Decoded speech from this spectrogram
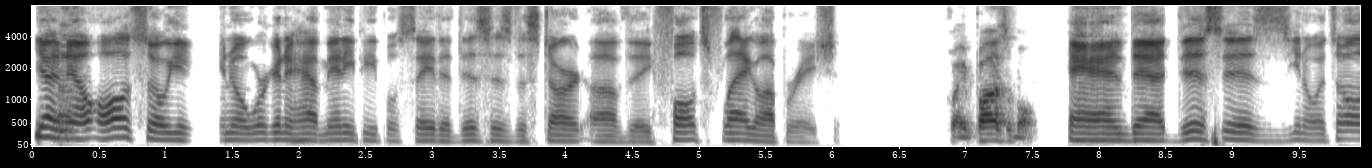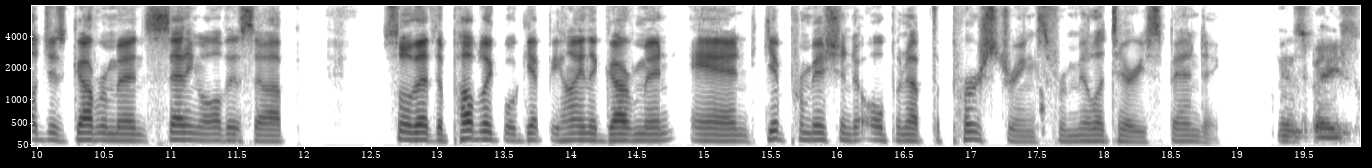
Yeah. Uh, Now, also, you, you know, we're going to have many people say that this is the start of the false flag operation. Quite possible. and that this is, you know, it's all just government setting all this up so that the public will get behind the government and give permission to open up the purse strings for military spending. in space.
